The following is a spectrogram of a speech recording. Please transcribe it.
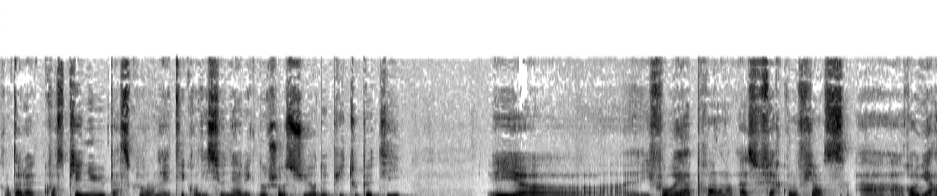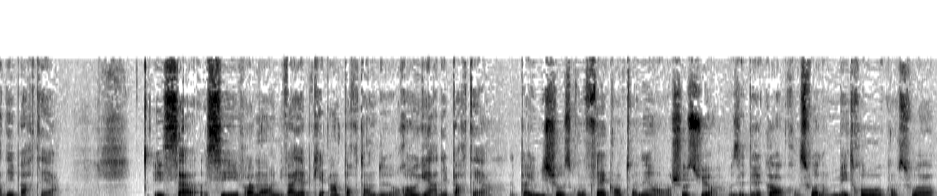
quant à la course pieds nus parce qu'on a été conditionné avec nos chaussures depuis tout petit et euh, il faut réapprendre à se faire confiance, à regarder par terre. Et ça, c'est vraiment une variable qui est importante de regarder par terre. C'est pas une chose qu'on fait quand on est en chaussures. Vous êtes d'accord Qu'on soit dans le métro, qu'on soit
